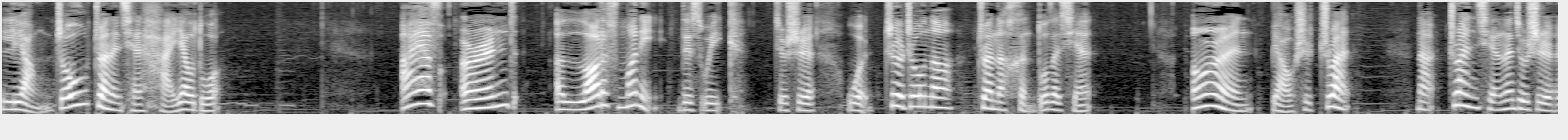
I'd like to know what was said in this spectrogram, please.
两周赚的钱还要多。I have earned a lot of money this week，就是我这周呢赚了很多的钱。Earn 表示赚，那赚钱呢就是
